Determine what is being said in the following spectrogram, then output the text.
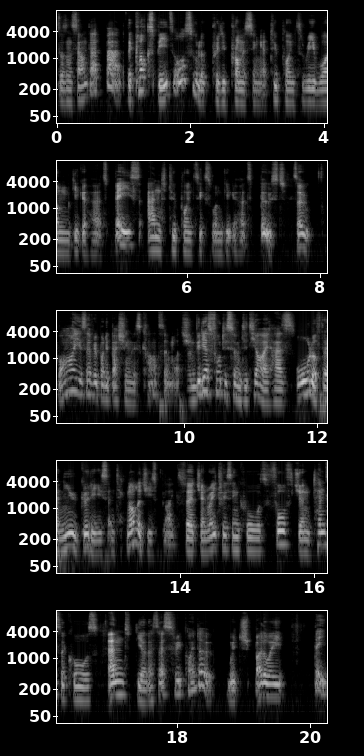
doesn't sound that bad. The clock speeds also look pretty promising at 2.31 GHz GHz base and 2.61 GHz boost. So why is everybody bashing this card so much? NVIDIA's 4070 Ti has all of their new goodies and technologies like 3rd gen ray tracing cores, 4th gen tensor cores, and DLSS 3.0, which by the way they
